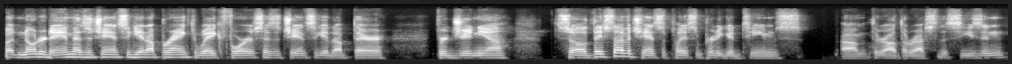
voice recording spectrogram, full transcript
but Notre Dame has a chance to get up ranked. Wake Forest has a chance to get up there. Virginia. So they still have a chance to play some pretty good teams um, throughout the rest of the season.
